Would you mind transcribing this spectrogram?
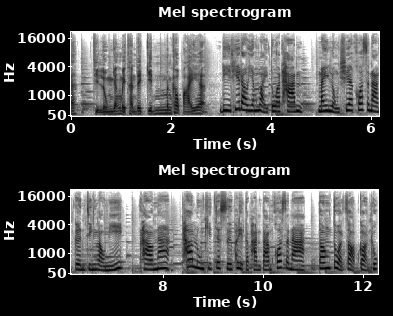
นะ ที่ลุงยังไม่ทันได้กินมันเข้าไปอะดีที่เรายังไหวตัวทัน ไม่หลงเชื่อโฆษณาเกินจริงเหล่านี้ คราวหน้า ถ้าลุงคิดจะซื้อผลิตภัณฑ์ตามโฆษณา ต้องตรวจสอบก่อนทุก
